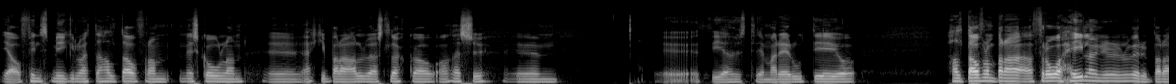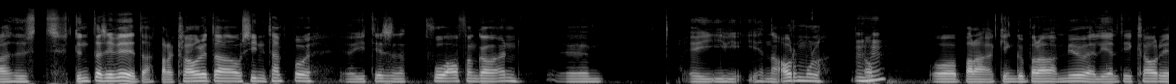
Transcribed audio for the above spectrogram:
Já, finnst mikilvægt að halda áfram með skólan uh, Ekki bara alveg að slökka á, á þessu um, uh, Því að þú veist Þegar maður er úti og halda áfram bara að þróa heilan í raun og veru bara þú veist, dunda sig við þetta bara klára þetta á sínu tempói uh, ég til þess að tvo áfanga á önn um, í, í, hérna ármúla. Mhm. og bara gengur bara mjög vel. Ég held ég klári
